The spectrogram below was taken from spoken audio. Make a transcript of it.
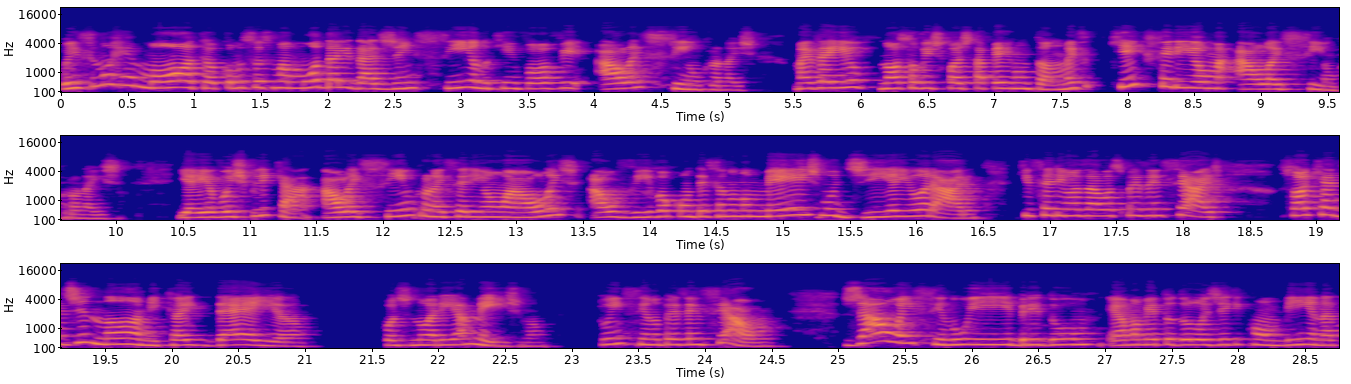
O ensino remoto é como se fosse uma modalidade de ensino que envolve aulas síncronas. Mas aí o nosso ouvinte pode estar perguntando, mas o que seria uma aulas síncronas? E aí eu vou explicar. Aulas síncronas seriam aulas ao vivo acontecendo no mesmo dia e horário, que seriam as aulas presenciais. Só que a dinâmica, a ideia continuaria a mesma do ensino presencial. Já o ensino híbrido é uma metodologia que combina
